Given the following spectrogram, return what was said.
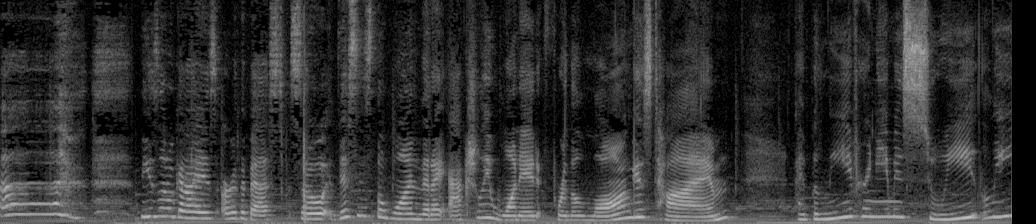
Uh, these little guys are the best. So this is the one that I actually wanted for the longest time. I believe her name is Sweetly.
